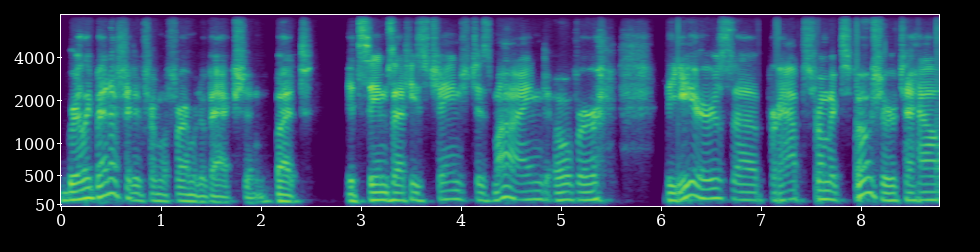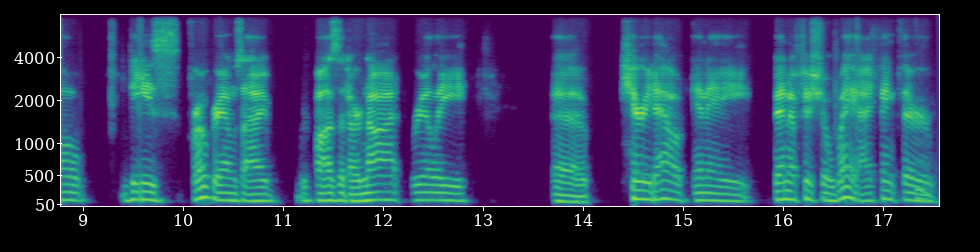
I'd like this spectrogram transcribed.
really benefited from affirmative action, but it seems that he's changed his mind over the years, uh, perhaps from exposure to how these programs I would posit are not really uh, carried out in a beneficial way. I think they're hmm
